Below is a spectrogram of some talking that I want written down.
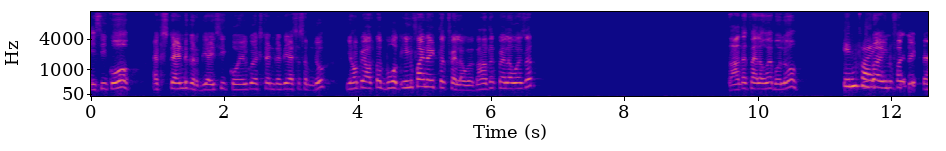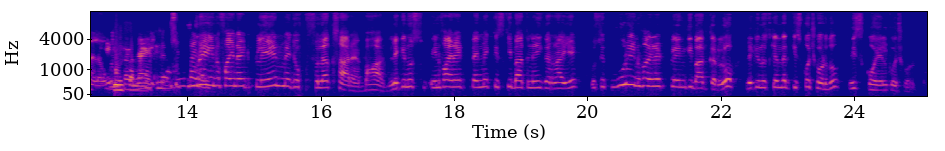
इसी को एक्सटेंड कर दिया इसी कोयल को एक्सटेंड कर दिया ऐसा समझो। यहाँ पे आसपास बहुत इनफाइनाइट तक फैला हुआ है। कहाँ तक फैला हुआ है सर? कहाँ तक फैला हुआ है बोलो? पूरा इनफाइनाइट फैला हुआ है। इनफाइनाइट उस पूरे इनफाइनाइट प्लेन में जो फ्लक्स आ रहा है बाहर लेकिन उस इनफाइनाइट प्लेन में किसकी बात नहीं कर रहा है ये? उससे पूरे इनफाइनाइट प्लेन की बात कर लो लेकिन उसके अंदर किसको छोड़ दो? इस कोयल को छोड़ दो।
